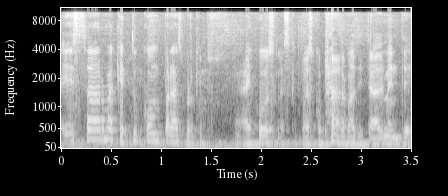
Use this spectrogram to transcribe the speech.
esa arma que tú compras, porque pues, hay juegos en los que puedes comprar armas literalmente,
